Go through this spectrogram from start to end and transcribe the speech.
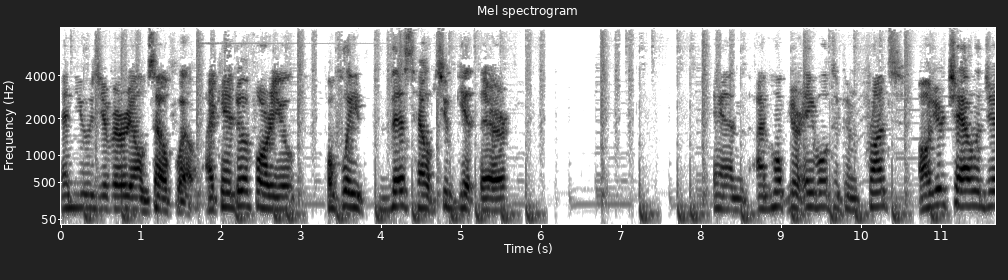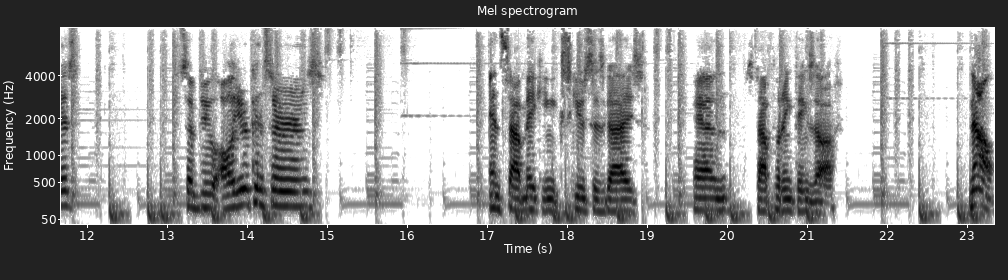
and use your very own self will. I can't do it for you. Hopefully, this helps you get there. And I hope you're able to confront all your challenges, subdue all your concerns, and stop making excuses, guys, and stop putting things off. Now,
